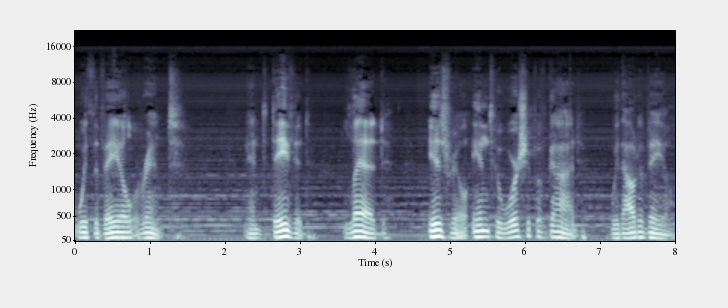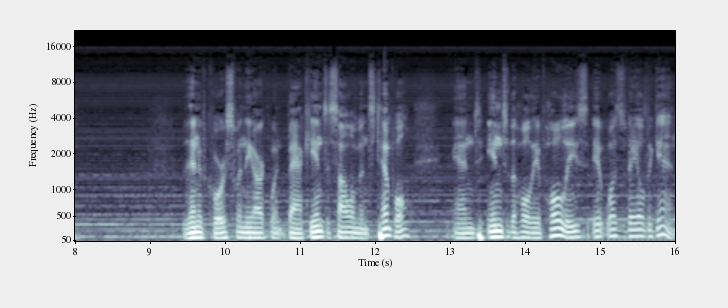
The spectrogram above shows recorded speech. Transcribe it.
with the veil rent. And David led Israel into worship of God without a veil. Then, of course, when the ark went back into Solomon's temple and into the Holy of Holies, it was veiled again.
